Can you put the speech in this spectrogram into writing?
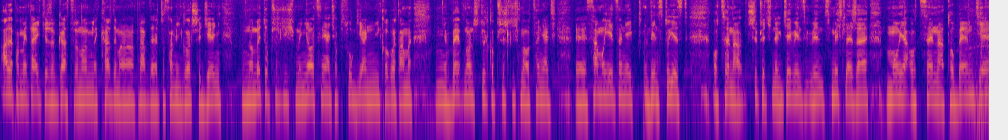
ale pamiętajcie, że w gastronomii każdy ma naprawdę czasami gorszy dzień. No my tu przyszliśmy nie oceniać obsługi ani nikogo tam wewnątrz, tylko przyszliśmy oceniać e, samo jedzenie, więc tu jest ocena 3,9, więc myślę, że moja ocena to będzie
